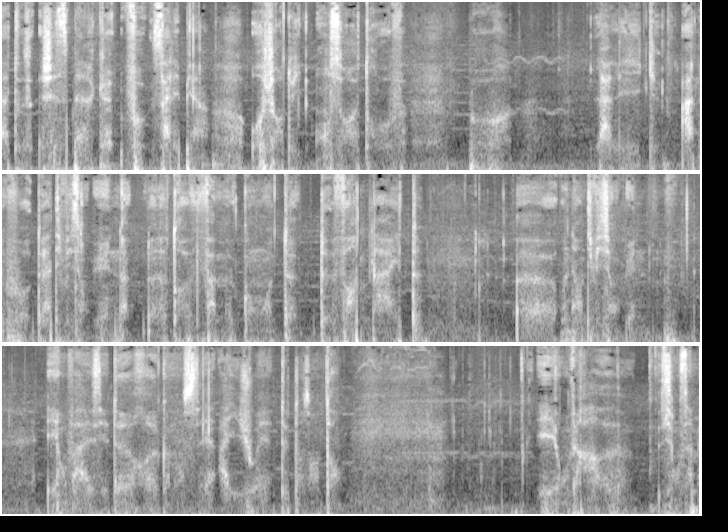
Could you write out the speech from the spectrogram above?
à tous, j'espère que vous allez bien. Aujourd'hui, on se retrouve pour la ligue à nouveau de la division 1 de notre fameux compte de Fortnite. Euh, on est en division 1 et on va essayer de recommencer à y jouer de temps en temps. Et on verra euh, si on s'améliore.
